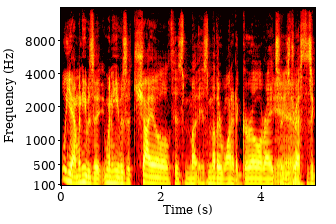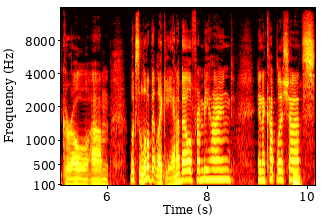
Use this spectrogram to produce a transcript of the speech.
Well, yeah, when he was a when he was a child, his mo- his mother wanted a girl, right? So he's dressed as a girl. Um, looks a little bit like Annabelle from behind in a couple of shots,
